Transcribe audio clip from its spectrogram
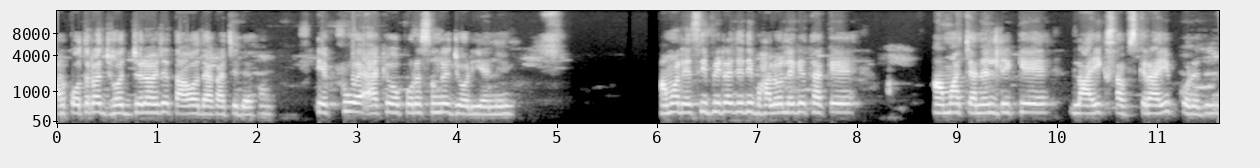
আর কতটা ঝরঝরে হয়েছে তাও দেখাচ্ছি, দেখুন। একটু একে অপরের সঙ্গে জড়িয়ে নিই। আমার রেসিপিটা যদি ভালো লেগে থাকে, আমার চ্যানেলটিকে লাইক সাবস্ক্রাইব করে দিন।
